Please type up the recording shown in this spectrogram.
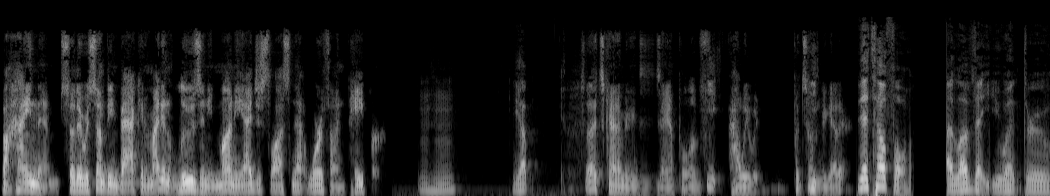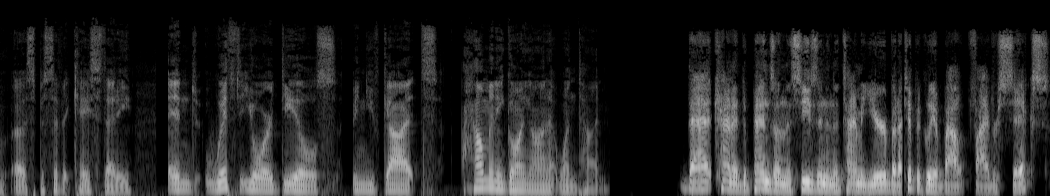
behind them. So there was something backing them. I didn't lose any money. I just lost net worth on paper. Mm-hmm. Yep. So that's kind of an example of how we would put something together. That's helpful. I love that you went through a specific case study. And with your deals, and you've got how many going on at one time? That kind of depends on the season and the time of year, but typically about five or six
